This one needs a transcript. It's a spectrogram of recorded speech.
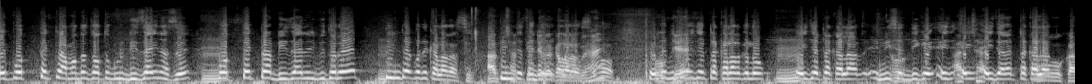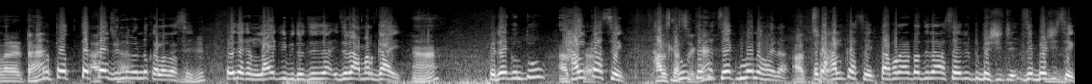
এই প্রত্যেকটা আমাদের যতগুলো ডিজাইন আছে প্রত্যেকটা ডিজাইনের ভিতরে তিনটা করে কালার আছে। আচ্ছা, তিনটা করে colour হবে, হ্যাঁ? এটার ভিতরে যে একটা কালার গেল এই যে একটা কালার নিচের দিকে এই এই আচ্ছা। যে একটা কালার ও, একটা, হ্যাঁ? প্রত্যেকটাই আচ্ছা। ভিন্ন ভিন্ন কালার আছে এই দেখেন লাইটের ভিতরে যে- যেটা আমার গায়ে হ্যাঁ এটা কিন্তু আচ্ছা। হালকা চেক হালকা থেকে হ্যাঁ? চেক মনে হয় না। আচ্ছা। এটা হালকা চেক তারপর একটা যেটা আছে একটু বেশি যে বেশি চেক।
